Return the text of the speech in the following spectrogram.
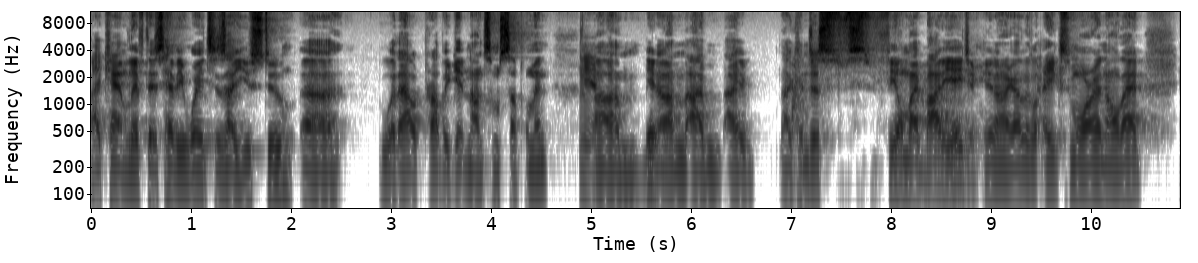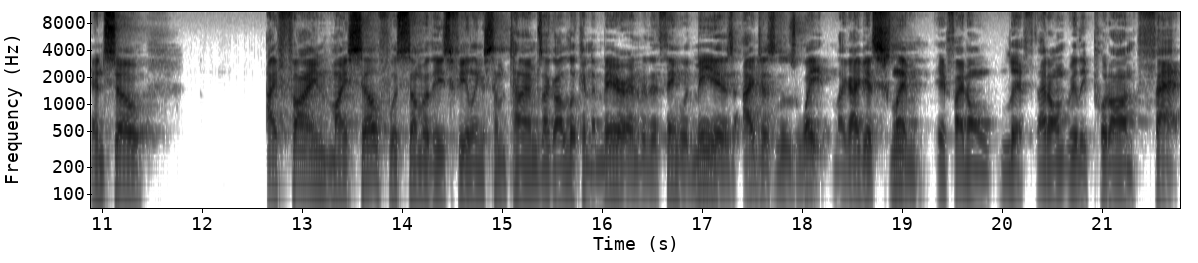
i can't lift as heavy weights as i used to uh, without probably getting on some supplement yeah. um, you know i'm i'm i i can just feel my body aging you know i got little aches more and all that and so I find myself with some of these feelings sometimes. Like I'll look in the mirror, and the thing with me is I just lose weight. Like I get slim if I don't lift. I don't really put on fat.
